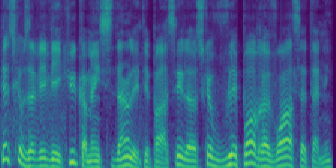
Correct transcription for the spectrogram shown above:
Qu'est-ce que vous avez vécu comme incident l'été passé? Est-ce que vous ne voulez pas revoir cette année?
